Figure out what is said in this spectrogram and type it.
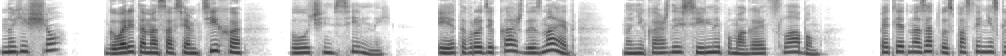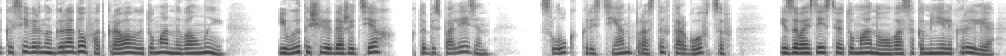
«Но еще, говорит она совсем тихо, — «вы очень сильный. И это вроде каждый знает, но не каждый сильный помогает слабым. Пять лет назад вы спасли несколько северных городов от кровавой туманной волны и вытащили даже тех, кто бесполезен. Слуг, крестьян, простых торговцев. Из-за воздействия тумана у вас окаменели крылья —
